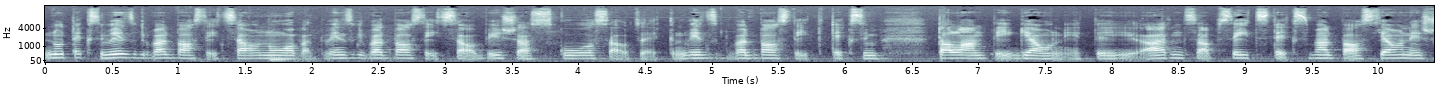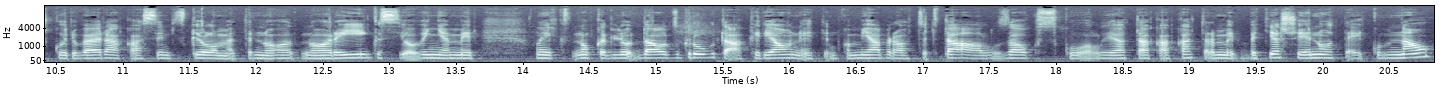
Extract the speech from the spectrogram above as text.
nu, teiksim, viens grib atbalstīt savu novadu, viens grib atbalstīt savu bijušās skolas audzēkni, viens grib atbalstīt, teiksim, talantīgi jaunieti. Arns apsīts, teiksim, atbalsta jauniešu, kuri vairāk kā 100 km no, no Rīgas, jo viņam ir, liekas, nu, kad ļoti daudz grūtāk ir jaunietim, kam jābrauc ir tālu uz augstskolu, jā, tā kā katram ir, bet ja šie noteikumi nav,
